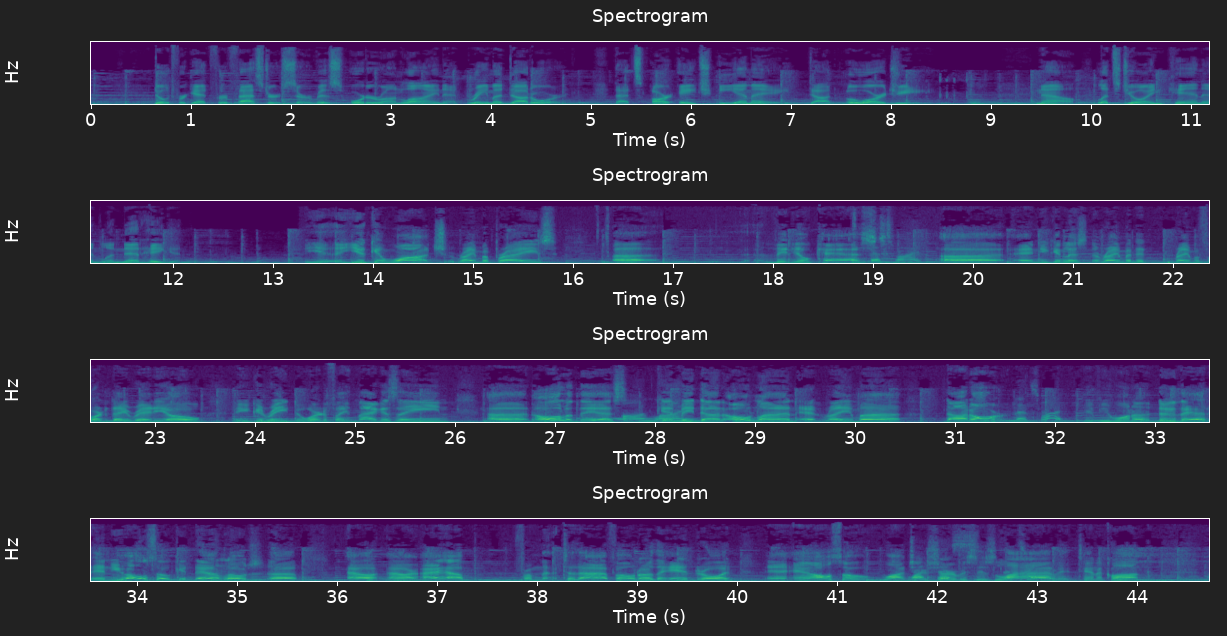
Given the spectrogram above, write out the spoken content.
Don't forget for faster service, order online at rhema.org. That's R-H-E-M-A dot O-R-G. Now, let's join Ken and Lynette Hagin. You, you can watch Rhema Praise uh, video cast. That's right. Uh, and you can listen to Rhema, to, Rhema for Today radio. And you can read the Word of Faith magazine. Uh, all of this Online. can be done online at Rhema org. That's right. If you want to do that, and you also can download uh, our our app from the, to the iPhone or the Android, and, and also watch, Watch our us. services live right. at ten o'clock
